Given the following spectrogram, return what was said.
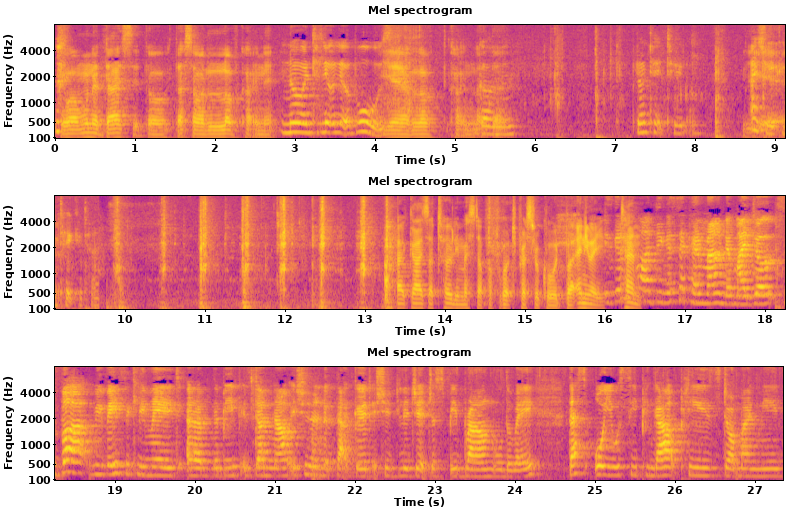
Well, I'm gonna dice it though. That's how I love cutting it. No, into little little balls. Yeah, I love cutting like Go that. then. But don't take too long. Actually, you can take your time. Alright, guys, I totally messed up. I forgot to press record. But anyway, It's gonna 10. be hard doing a second round of my jokes, but we basically made um, the beef is done now. It shouldn't look that good. It should legit just be brown all the way. That's oil seeping out. Please don't mind me.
